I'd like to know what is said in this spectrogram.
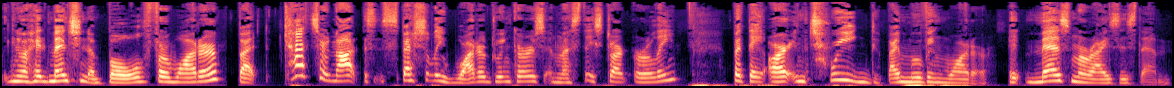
You know, I had mentioned a bowl for water, but cats are not especially water drinkers unless they start early, but they are intrigued by moving water. It mesmerizes them.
